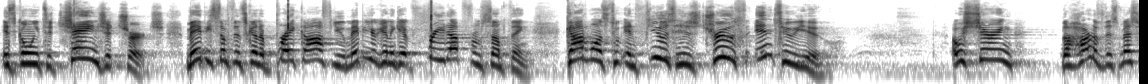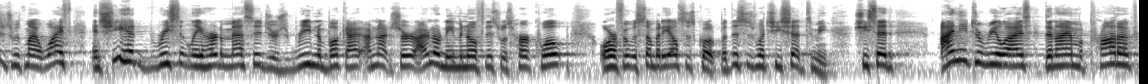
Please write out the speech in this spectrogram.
is going to change at church. Maybe something's going to break off you. Maybe you're going to get freed up from something. God wants to infuse His truth into you. I was sharing the heart of this message with my wife, and she had recently heard a message or reading a book. I, am not sure. I don't even know if this was her quote or if it was somebody else's quote, but this is what she said to me. She said, I need to realize that I am a product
